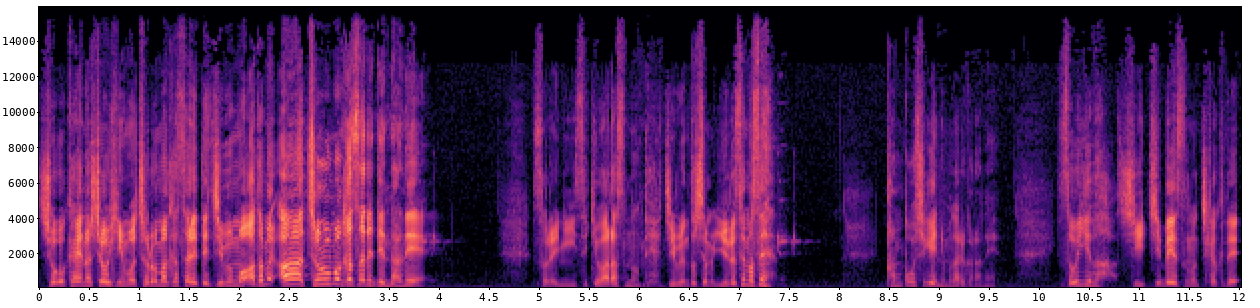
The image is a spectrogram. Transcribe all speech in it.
紹介の商品をちょろまかされて自分も頭に、ああ、ちょろまかされてんだね。それに遺跡を荒らすなんて自分としても許せません。観光資源にもなるからね。そういえば、シーチベースの近くで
